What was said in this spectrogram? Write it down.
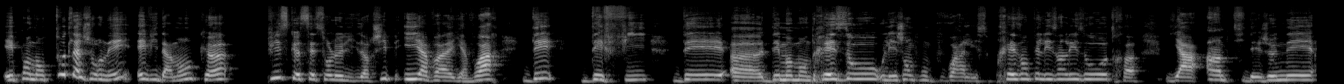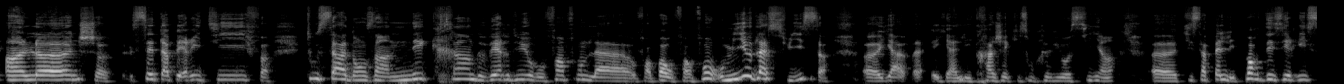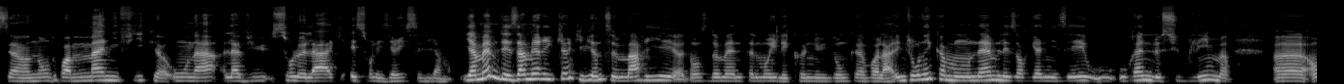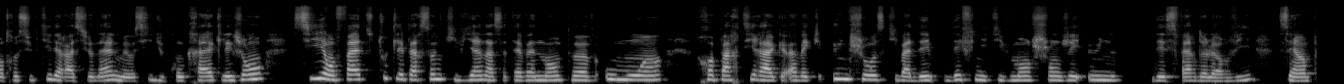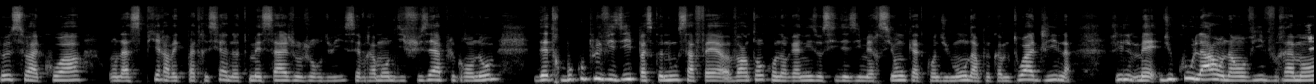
Et pendant toute la journée évidemment que puisque c'est sur le leadership il va y avoir des défis, des, euh, des moments de réseau où les gens vont pouvoir aller se présenter les uns les autres. Il y a un petit déjeuner, un lunch, cet apéritif, tout ça dans un écrin de verdure au fin fond de la, enfin pas au fin fond, au milieu de la Suisse. Euh, il, y a, il y a les trajets qui sont prévus aussi, hein, euh, qui s'appellent les Portes des Iris. C'est un endroit magnifique où on a la vue sur le lac et sur les iris évidemment. Il y a même des Américains qui viennent se marier euh, dans ce domaine tellement il est connu. Donc voilà, une journée comme on aime les organiser où, règne le sublime. Euh, entre subtil et rationnel, mais aussi du concret. Que les gens, si en fait toutes les personnes qui viennent à cet événement peuvent au moins repartir avec une chose qui va définitivement changer une des sphères de leur vie. C'est un peu ce à quoi on aspire avec Patricia à notre message aujourd'hui. C'est vraiment diffuser à plus grand nombre, d'être beaucoup plus visible parce que nous, ça fait 20 euh, ans qu'on organise aussi des immersions, quatre coins du monde, un peu comme toi, Gilles. Gilles mais du coup, là, on a envie vraiment.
